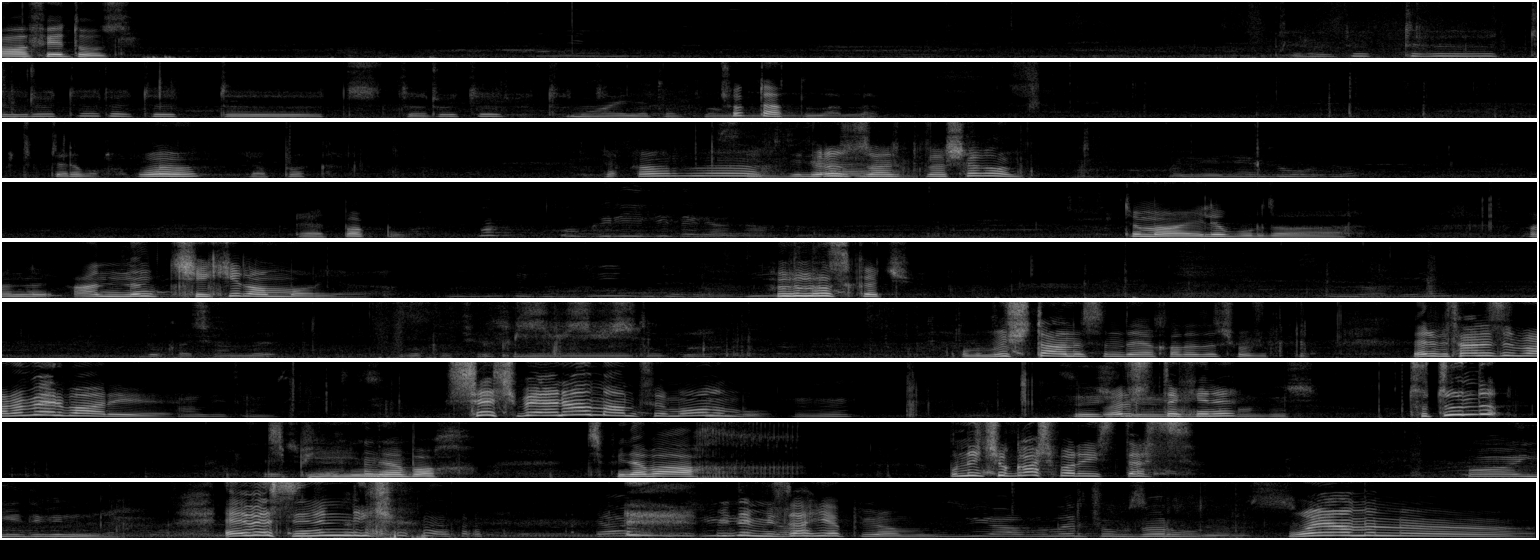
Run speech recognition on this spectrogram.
Afiyet olsun. Mahalle toplandı. Çok tatlılar lan. Tiplere bak. Ne lan? Yaprak. Ya Allah. Biraz uzaklaşalım. Anneleri de orada. Evet bak bu. Bak o grili de geldi arkadan. Tüm aile burada. Anne, annen çekil amma ya. Nasıl kaçıyor? Bu kaçandı. Bu. Oğlum üç tanesini de yakaladı çocuktu. Ver bir tanesini bana ver bari. Al bir tanesi. Seç beğen al mantığı mı oğlum bu? Hı. Ver üsttekini. Tutundu. Tipine bak. Tipine bak. Bunun için kaç para istersin? O 7000 lira. Evet seninlik. bir de mizah yapıyor ama. Biz bu yavruları çok zor buluyoruz. Vay amına.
